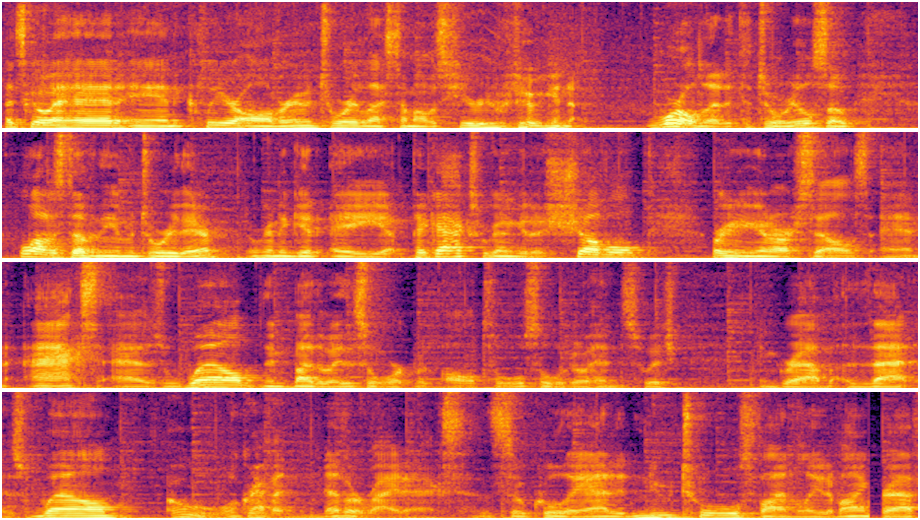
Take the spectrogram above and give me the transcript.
let's go ahead and clear all of our inventory. Last time I was here, we were doing an world edit tutorial, so a lot of stuff in the inventory there. We're going to get a pickaxe, we're going to get a shovel, we're going to get ourselves an axe as well. And by the way, this will work with all tools, so we'll go ahead and switch and grab that as well. Oh, we'll grab another netherite axe. That's so cool. They added new tools finally to Minecraft.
